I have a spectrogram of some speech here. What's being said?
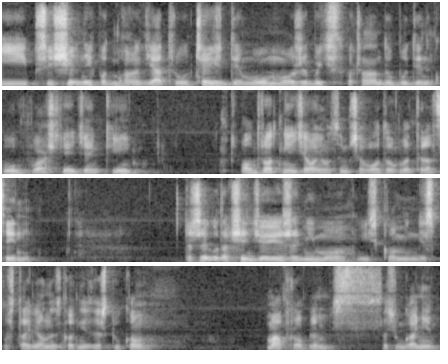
i przy silnych podmuchach wiatru część dymu może być wtłaczana do budynku właśnie dzięki odwrotnie działającym przewodom wentylacyjnym. Dlaczego tak się dzieje, że mimo iż komin jest postawiony zgodnie ze sztuką, ma problem z zaciąganiem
